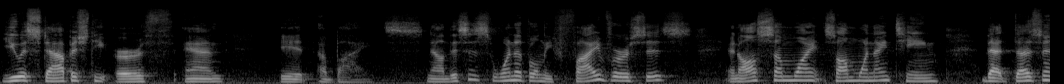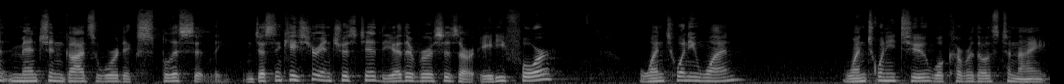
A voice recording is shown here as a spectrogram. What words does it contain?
You establish the earth and it abides. Now, this is one of only five verses in all Psalm 119 that doesn't mention God's word explicitly. And just in case you're interested, the other verses are 84, 121, 122. We'll cover those tonight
